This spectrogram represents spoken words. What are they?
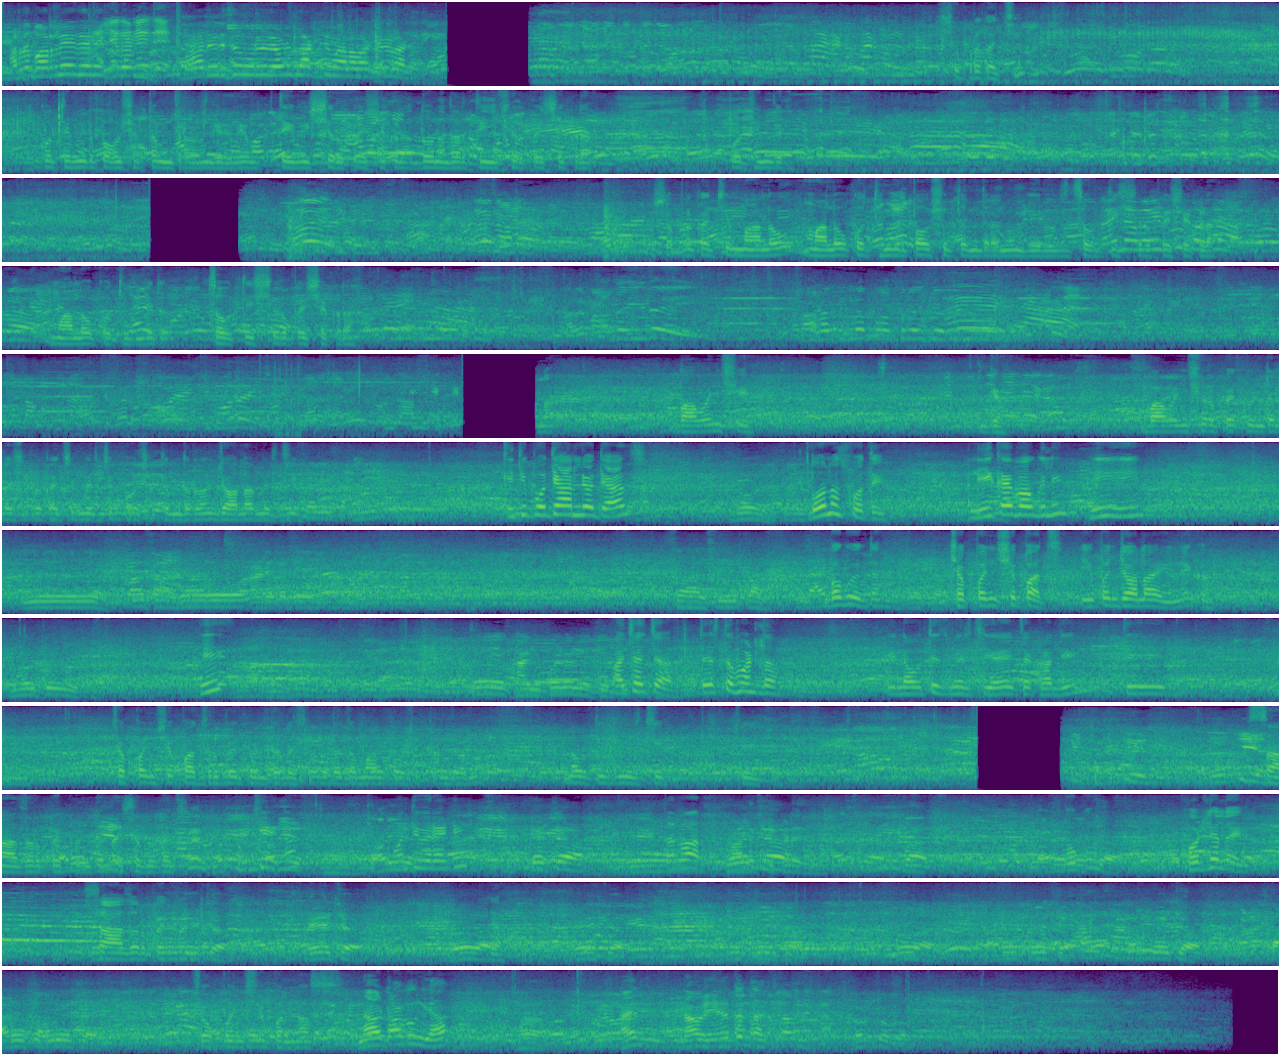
आता भरले दीडशे उरले एवढं लागते मला बाकी नाही लागत अशा प्रकारची कोथिंबीर पाहू शकता मित्रांनो गेलेली तेवीसशे रुपये शेकडा दोन हजार तीनशे रुपये शेकडा कोथिंबीर. अशा प्रकारची मालव मालव कोथिंबीर पाहू शकता मित्रांनो गेलेली चौतीसशे रुपये शेकडा. मालव कोथिंबीर चौतीसशे रुपये शेकडा. बावनशे. घ्या. बावनशे रुपये क्विंटल अशा प्रकारची मिरची पाहू शकता मित्रांनो ज्वाला मिरची. किती पोते आणले होते आज? दोनच पोते. आणि ही काय भाव गेली? ही ही. बघू एकदा. छप्पनशे पाच. ही पण ज्वाला आहे नाही का? ही होते. अच्छा अच्छा. तेच तर म्हटलं. ही नव्हतीच मिरची आहे याच्या खाली ती छप्पनशे पाच रुपये क्विंटल अशा प्रकारचा माल पाहू शकतो मित्रांनो. नव्हतीच मिरची. ठीक आहे सहा हजार रुपये क्विंटल प्रकारची. तुमची आहे? कोणती व्हेरायटी तलवार. बघू. फोडलेलं आहे सहा हजार रुपये क्विंटल. द्या. चौपन्नशे पन्नास. नाव टाकून घ्या. नाव येतं टाक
